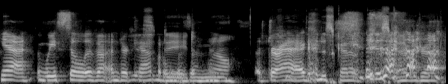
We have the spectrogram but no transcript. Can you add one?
Yeah, we still live under yes, capitalism. Well, a drag. It is kind of it is kind of a drag.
